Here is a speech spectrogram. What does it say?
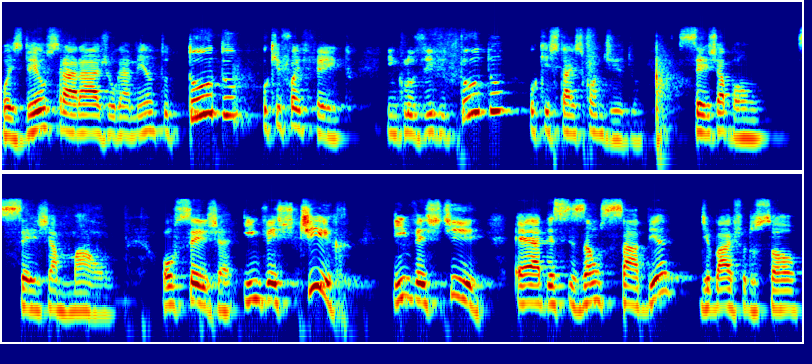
pois Deus trará a julgamento tudo o que foi feito, inclusive tudo o que está escondido, seja bom, seja mal. Ou seja, investir, investir é a decisão sábia debaixo do sol,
